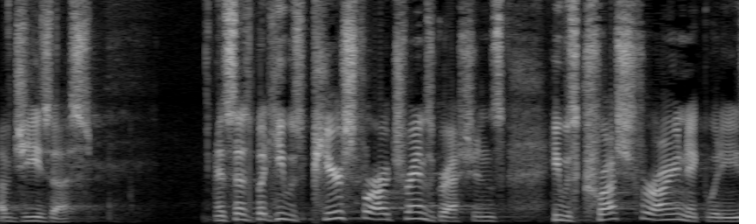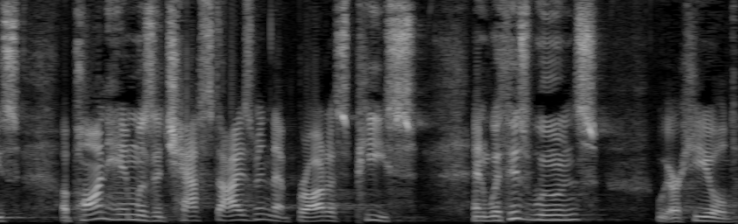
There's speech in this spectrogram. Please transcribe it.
of Jesus. It says, But he was pierced for our transgressions, he was crushed for our iniquities. Upon him was a chastisement that brought us peace, and with his wounds we are healed.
